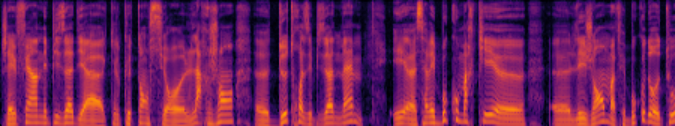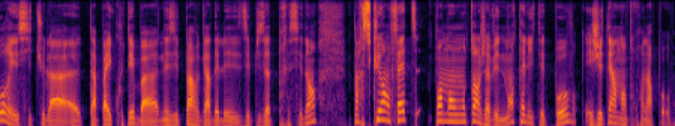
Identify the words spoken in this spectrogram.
J'avais fait un épisode il y a quelques temps sur euh, l'argent, euh, deux, trois épisodes même, et euh, ça avait beaucoup marqué les gens, m'a fait beaucoup de retours, et si tu l'as pas écouté, bah, n'hésite pas à regarder les épisodes précédents, parce que en fait, pendant longtemps, j'avais une mentalité de pauvre, et j'étais un entrepreneur pauvre.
